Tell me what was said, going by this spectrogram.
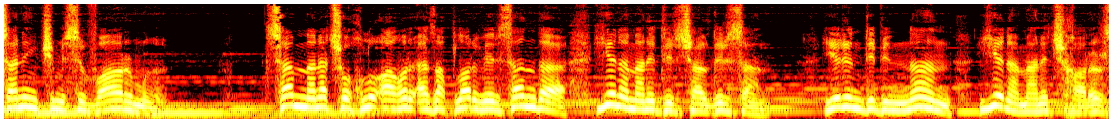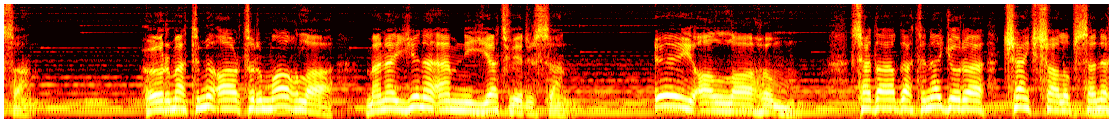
sənin kimisi varmı? Sən mənə çoxlu ağır əzablar versən də, yenə məni dirçəldirsən. Yerin dibindən yenə məni çıxarırsan. Hörmətimi artırmaqla mənə yenə əmniyyət verirsən. Ey Allahım, sədaqətinə görə çəng çalıb sənə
